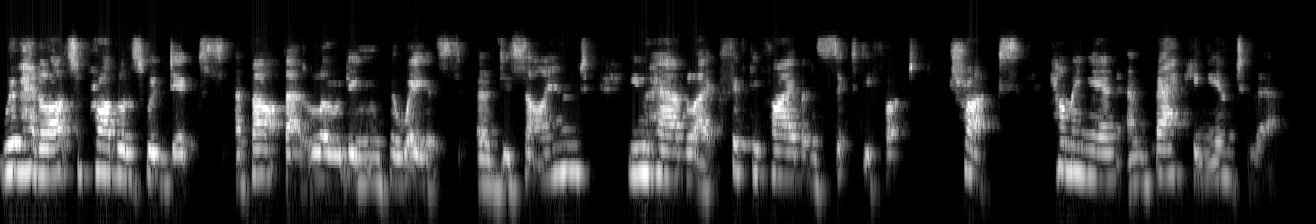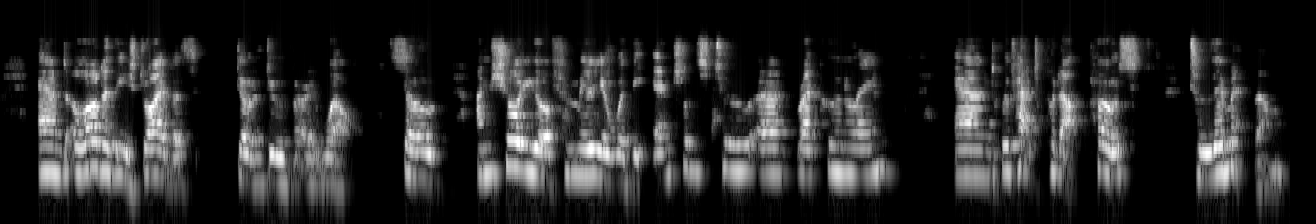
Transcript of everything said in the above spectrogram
we've had lots of problems with Dick's about that loading, the way it's uh, designed you have like 55 and 60 foot trucks coming in and backing into there. And a lot of these drivers don't do very well. So I'm sure you're familiar with the entrance to uh, Raccoon Lane. And we've had to put up posts to limit them.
